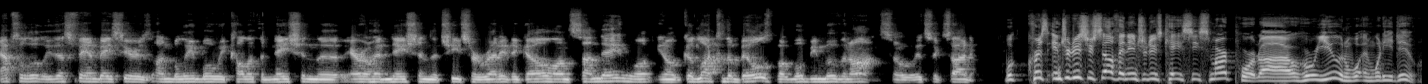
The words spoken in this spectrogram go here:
Absolutely, this fan base here is unbelievable. We call it the Nation, the Arrowhead Nation. The Chiefs are ready to go on Sunday. Well, you know, good luck to the Bills, but we'll be moving on, so it's exciting. Well, Chris, introduce yourself and introduce KC Smartport. Uh, who are you and, wh- and what do you do?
